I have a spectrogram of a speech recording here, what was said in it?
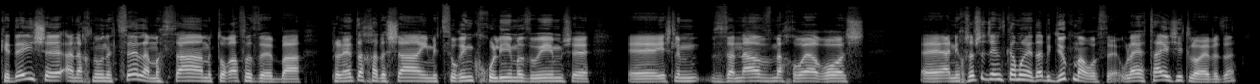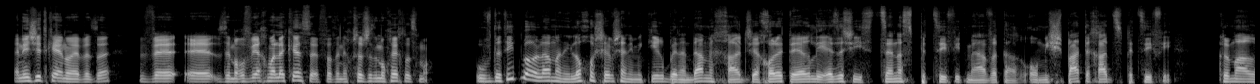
כדי שאנחנו נצא למסע המטורף הזה בפלנטה חדשה עם יצורים כחולים הזויים שיש להם זנב מאחורי הראש. אה, אני חושב שג'יימס קרמון ידע בדיוק מה הוא עושה, אולי אתה אישית לא אוהב את זה, אני אישית כן אוהב את זה, וזה מרוויח מלא כסף, אז אני חושב שזה מוכיח את עצמו. עובדתית בעולם אני לא חושב שאני מכיר בן אדם אחד שיכול לתאר לי איזושהי סצנה ספציפית מאבטאר או משפט אחד ספציפי. כלומר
